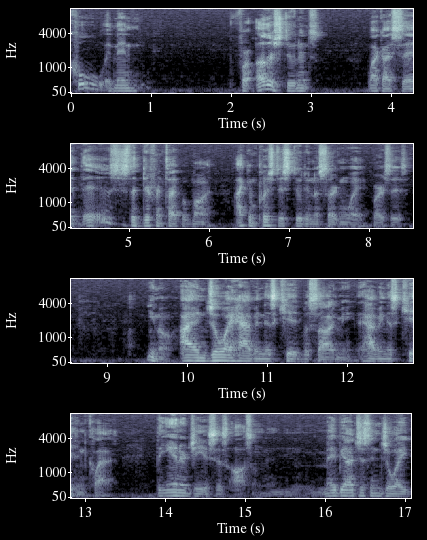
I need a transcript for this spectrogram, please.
cool. And then for other students, like I said, it's just a different type of bond. I can push this student a certain way versus you know, I enjoy having this kid beside me, having this kid in class. The energy is just awesome. And maybe I just enjoy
